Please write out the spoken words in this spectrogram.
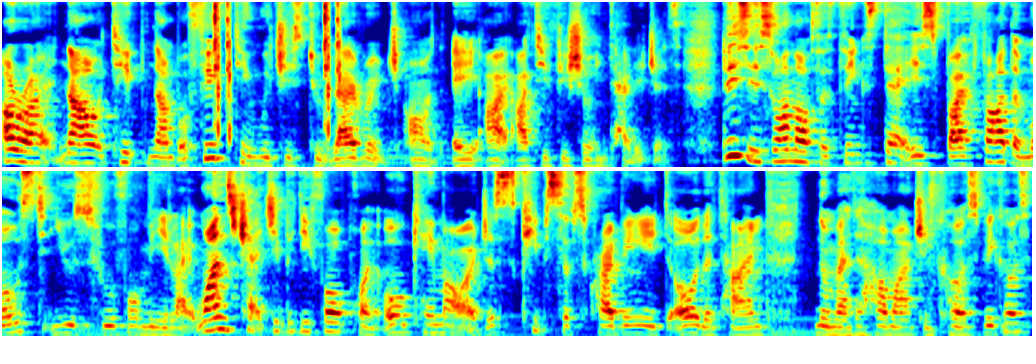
Alright, now tip number 15, which is to leverage on AI, artificial intelligence. This is one of the things that is by far the most useful for me. Like once ChatGPT 4.0 came out, I just keep subscribing it all the time, no matter how much it costs, because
